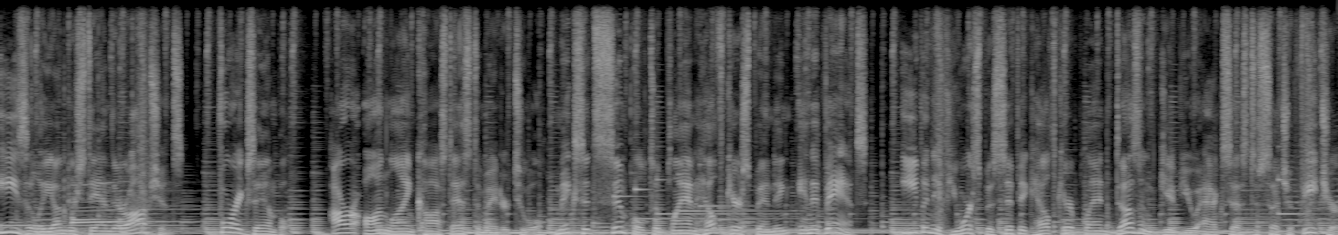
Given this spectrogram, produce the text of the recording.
easily understand their options. For example, our online cost estimator tool makes it simple to plan healthcare spending in advance. Even if your specific healthcare plan doesn't give you access to such a feature,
